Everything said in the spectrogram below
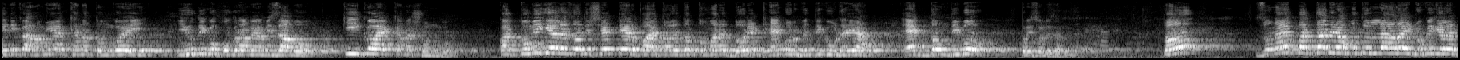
তিনি কয়, আমিও একখানা তঙ্গ এই ইহুদিগো প্রোগ্রামে আমি যাব। কি কয়, একখানা শুনব? কয়, তুমি গেলে যদি সে টের পায়, তাহলে তো তোমার দড়ি ঠ্যাং উর্ফের দিকে উঠাইয়া একদম দিব। করে চলে যাবে। তো জোনায়েদ বাগদাদি রহমতুল্লাহ আলাই ঢুকে গেলেন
